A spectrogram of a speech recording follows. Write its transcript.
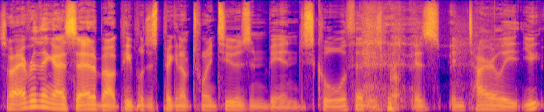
So everything I said about people just picking up 22s and being just cool with it is is entirely you.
